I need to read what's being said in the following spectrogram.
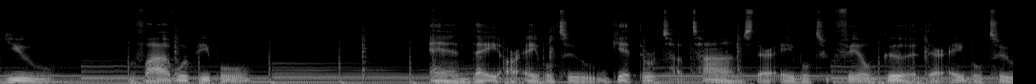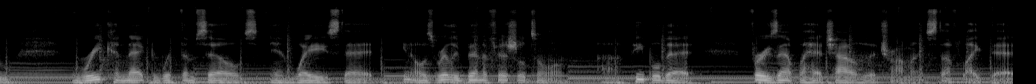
you vibe with people and they are able to get through tough times, they're able to feel good, they're able to reconnect with themselves in ways that you know is really beneficial to them. Uh, people that, for example, had childhood trauma and stuff like that.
